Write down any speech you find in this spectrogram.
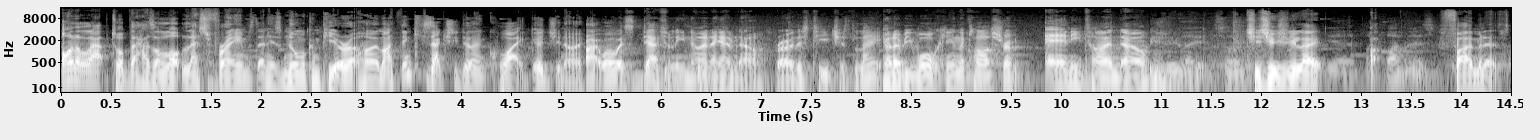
on a laptop that has a lot less frames than his normal computer at home. I think he's actually doing quite good, you know. All right, well, it's definitely 9 a.m. now, bro. This teacher's late. Gonna be walking in the classroom anytime now. usually late, so She's usually late? yeah, like five minutes. Five minutes.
